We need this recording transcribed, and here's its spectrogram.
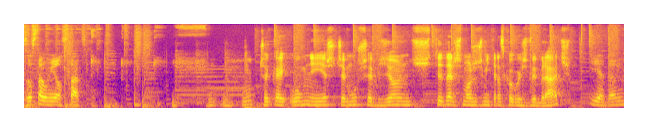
Został mi ostatni. Mhm, Czekaj, u mnie jeszcze muszę wziąć... Ty też możesz mi teraz kogoś wybrać. Jeden.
